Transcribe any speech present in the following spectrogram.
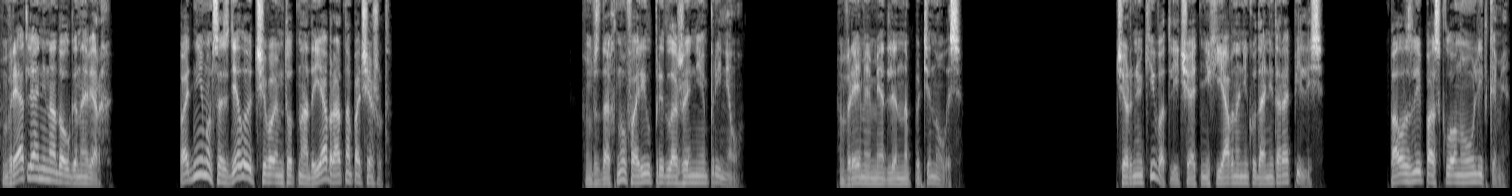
Вряд ли они надолго наверх. Поднимутся, сделают, чего им тут надо, и обратно почешут. Вздохнув, Арил предложение принял. Время медленно потянулось. Чернюки, в отличие от них, явно никуда не торопились. Ползли по склону улитками.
